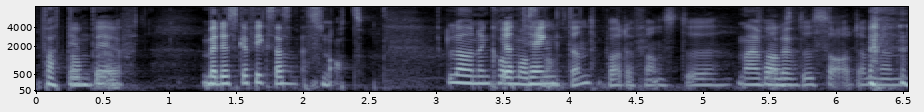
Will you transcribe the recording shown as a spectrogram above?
Fattar inte. Men det ska fixas snart. Lönen kommer Jag snart. tänkte inte på det förrän du, Nej, förrän du sa det. Men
